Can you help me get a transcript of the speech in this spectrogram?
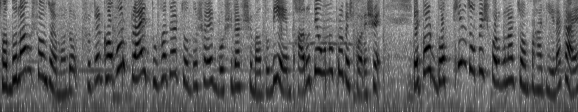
ছদ্মনাম সঞ্জয় মণ্ডল। সূত্রের খবর, প্রায় দু হাজার চোদ্দ সালের বসিরহাট সীমান্ত দিয়ে ভারতে অনুপ্রবেশ করে সে। এরপর দক্ষিণ চব্বিশ পরগনার চম্পাহাটি এলাকায়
